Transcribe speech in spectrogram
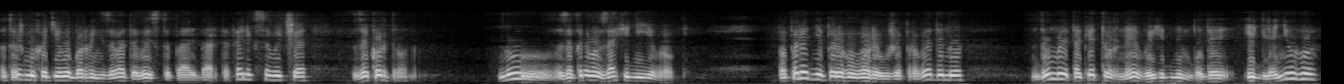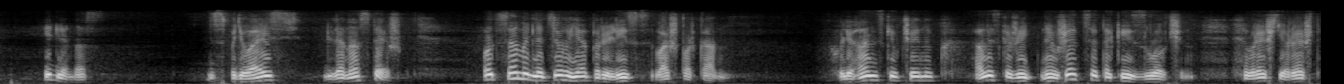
Отож ми хотіли б організувати виступи Альберта Феліксовича за кордоном. Ну, зокрема, в Західній Європі. Попередні переговори вже проведено. Думаю, таке турне вигідним буде і для нього, і для нас. Сподіваюсь, для нас теж. От саме для цього я переліз ваш паркан. Хуліганський вчинок, але скажіть, невже це такий злочин? Врешті-решт,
